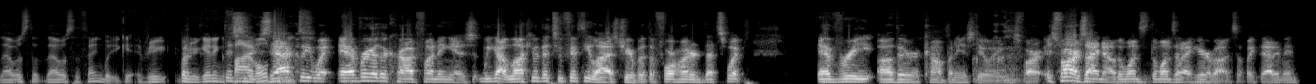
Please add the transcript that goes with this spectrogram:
that was the that was the thing. But you get if you if you're getting this five is exactly Ultimates- what every other crowdfunding is. We got lucky with the 250 last year, but the 400 that's what every other company is doing as far as far as I know. The ones the ones that I hear about and stuff like that. I mean,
